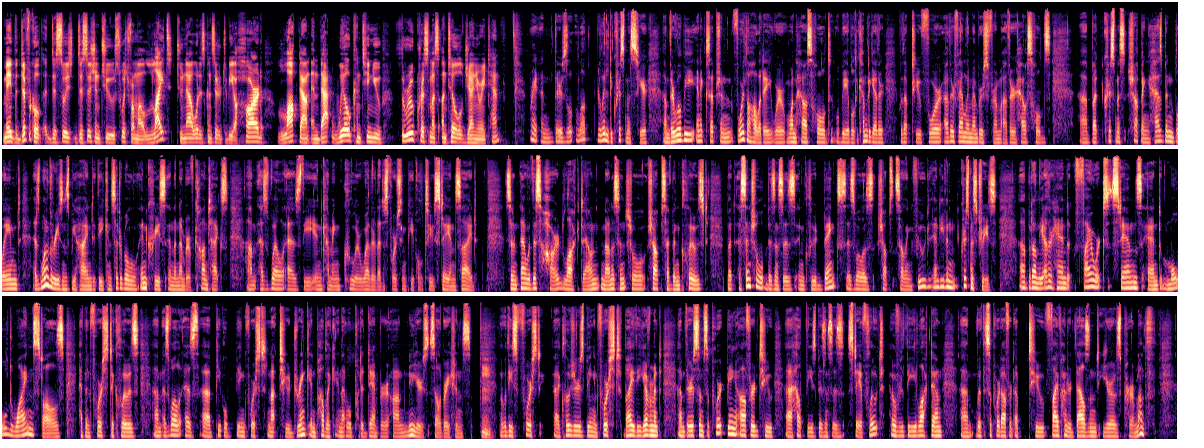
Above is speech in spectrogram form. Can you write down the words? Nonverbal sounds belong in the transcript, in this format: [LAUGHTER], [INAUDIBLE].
made the difficult decision to switch from a light to now what is considered to be a hard lockdown, and that will continue through Christmas until January 10th. Right, and there's a lot related to Christmas here. Um, there will be an exception for the holiday where one household will be able to come together with up to four other family members from other households. Uh, but Christmas shopping has been blamed as one of the reasons behind the considerable increase in the number of contacts, um, as well as the incoming cooler weather that is forcing people to stay inside. So now, with this hard lockdown, non essential shops have been closed, but essential businesses include banks as well as shops selling food and even Christmas trees. Uh, but on the other hand, fireworks stands and mulled wine stalls have been forced to close, um, as well as uh, people being forced not to drink in public, and that will put a damper on New Year's celebrations. Hmm. But with these forced closures being enforced by the government, um, there is some support being offered to uh, help these businesses stay afloat over the lockdown, um, with support offered up to 500,000 euros per month.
